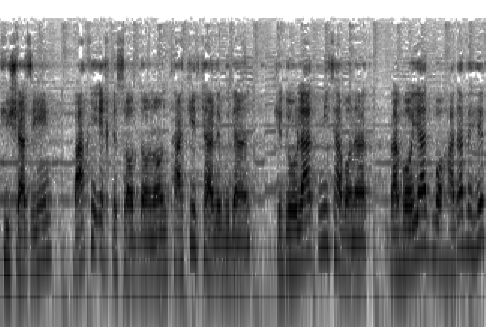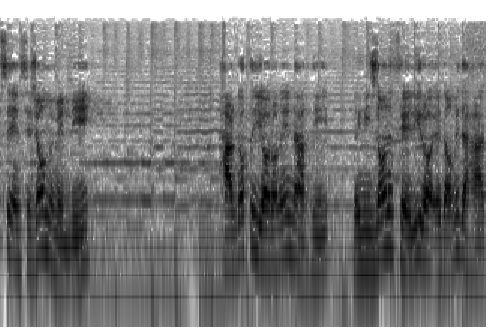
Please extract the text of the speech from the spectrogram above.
پیش از این برخی اقتصاددانان تاکید کرده بودند که دولت می تواند و باید با هدف حفظ انسجام ملی پرداخت یارانه نقدی به میزان فعلی را ادامه دهد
